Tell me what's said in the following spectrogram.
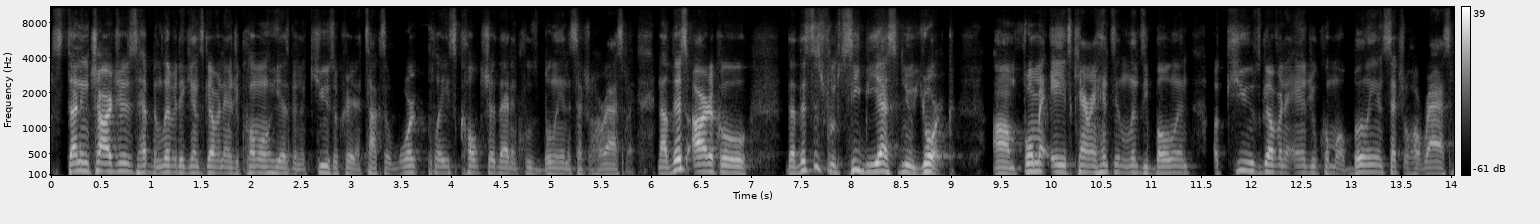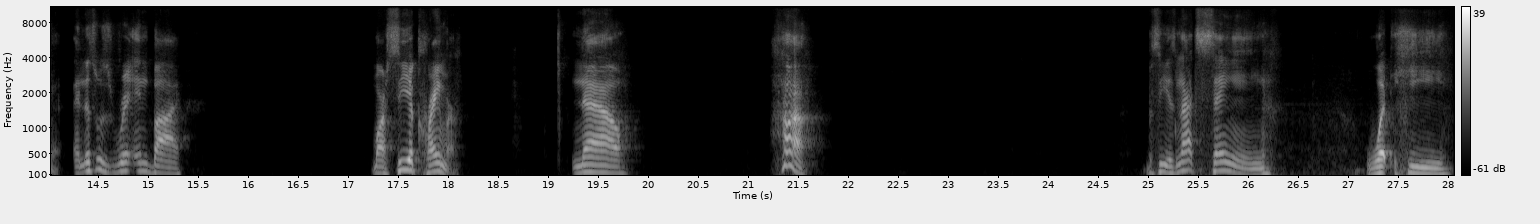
Stunning charges have been levied against Governor Andrew Cuomo. He has been accused of creating a toxic workplace culture that includes bullying and sexual harassment. Now, this article, that this is from CBS New York. Um, former aides Karen Hinton, Lindsey Boylan accused Governor Andrew Cuomo of bullying sexual harassment. And this was written by Marcia Kramer. Now, huh. But see, it's not saying what he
